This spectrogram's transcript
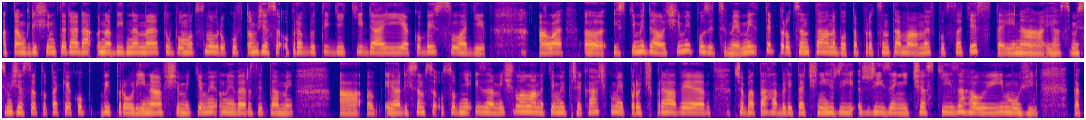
A tam, když jim teda nabídneme tu pomocnou ruku v tom, že se opravdu ty děti dají jakoby sladit, ale uh, i s těmi dalšími pozicemi, my ty procenta nebo ta procenta máme v podstatě stejná. Já si myslím, že se to tak jako vyprolíná všemi těmi univerzitami. A uh, já, když jsem se osobně i zamýšlela nad těmi překážkami, proč právě třeba ta habilitační řízení častěji zahajují muži, tak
